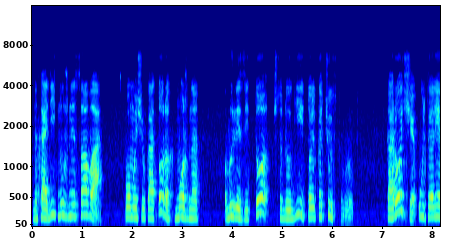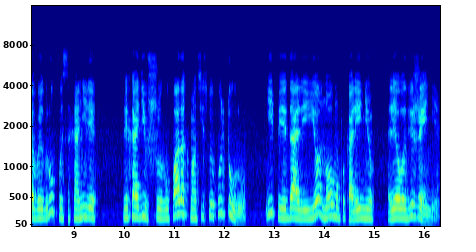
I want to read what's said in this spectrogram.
находить нужные слова, с помощью которых можно выразить то, что другие только чувствуют. Короче, ультралевые группы сохранили приходившую в упадок марксистскую культуру и передали ее новому поколению левого движения.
